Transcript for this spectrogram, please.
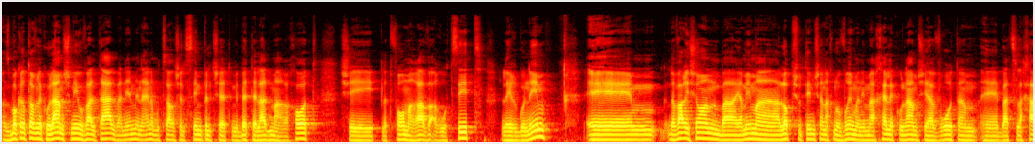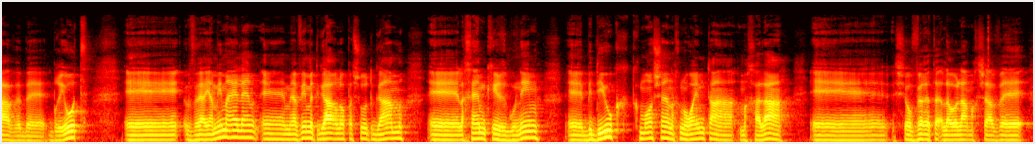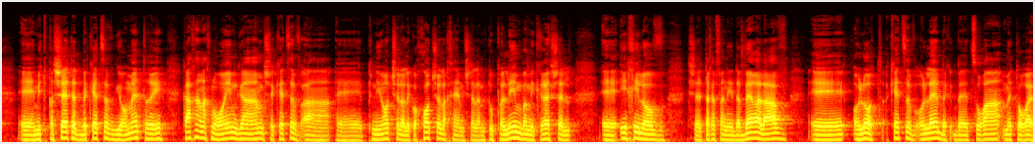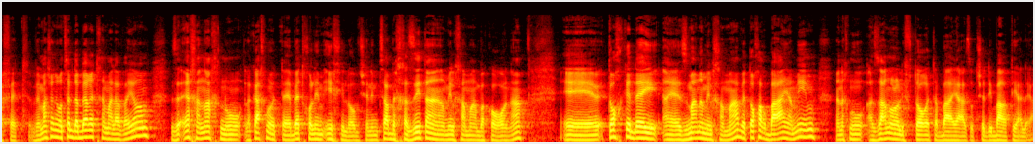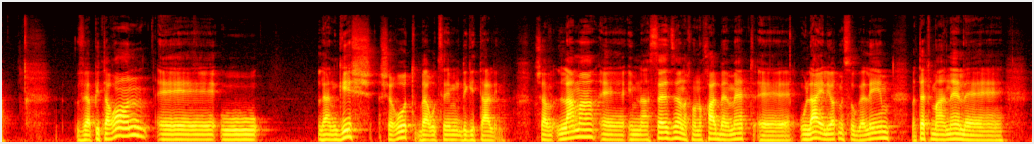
אז בוקר טוב לכולם, שמי יובל טל ואני מנהל המוצר של סימפל צ'אט מבית אלעד מערכות, שהיא פלטפורמה רב-ערוצית לארגונים. אמ, דבר ראשון, בימים הלא פשוטים שאנחנו עוברים, אני מאחל לכולם שיעברו אותם אה, בהצלחה ובבריאות. אה, והימים האלה אה, מהווים אתגר לא פשוט גם לכם כארגונים, בדיוק כמו שאנחנו רואים את המחלה שעוברת לעולם עכשיו אה, אה, מתפשטת בקצב גיאומטרי, ככה אנחנו רואים גם שקצב הפניות של הלקוחות שלכם, של המטופלים במקרה של איכילוב, שתכף אני אדבר עליו, עולות, הקצב עולה בצורה מטורפת. ומה שאני רוצה לדבר איתכם עליו היום, זה איך אנחנו לקחנו את בית חולים איכילוב, שנמצא בחזית המלחמה בקורונה, אה, תוך כדי אה, זמן המלחמה ותוך ארבעה ימים אנחנו עזרנו לו לפתור את הבעיה הזאת שדיברתי עליה. והפתרון אה, הוא להנגיש שירות בערוצים דיגיטליים. עכשיו, למה אם נעשה את זה אנחנו נוכל באמת אולי להיות מסוגלים לתת מענה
